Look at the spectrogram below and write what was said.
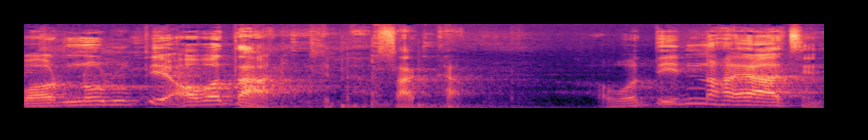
বর্ণরূপে অবতার সেটা সাক্ষাৎ অবতীর্ণ হয়ে আছেন,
